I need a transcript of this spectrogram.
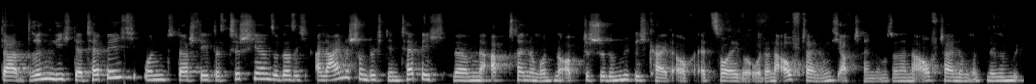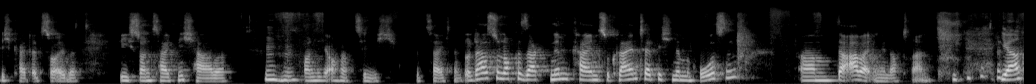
da drin liegt der Teppich und da steht das Tischchen, sodass ich alleine schon durch den Teppich äh, eine Abtrennung und eine optische Gemütlichkeit auch erzeuge oder eine Aufteilung, nicht Abtrennung, sondern eine Aufteilung und eine Gemütlichkeit erzeuge, die ich sonst halt nicht habe. Mhm. Fand ich auch noch ziemlich bezeichnend. Und da hast du noch gesagt, nimm keinen zu kleinen Teppich, nimm einen großen. Ähm, da arbeiten wir noch dran. Ja,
